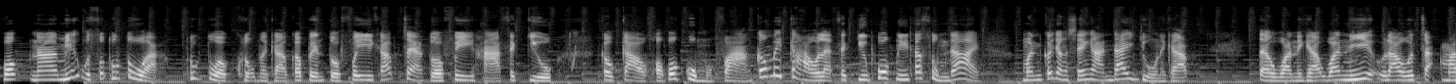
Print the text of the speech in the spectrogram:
พวกนามิอุซป ทุกตัว ทุกตัวครบนะครับ ก็เป็นตัวฟรีครับ แจกตัวฟรีหา skill เก่าๆของพวกกลุ่มหมวกฟาง ก็ไม่เก่าแหละ skill พวกนี้ถ้าสุ่มได้ มันก็ยังใช้งานได้อยู่นะครับ แต่วันนี้ครับวันนี้เราจะมา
